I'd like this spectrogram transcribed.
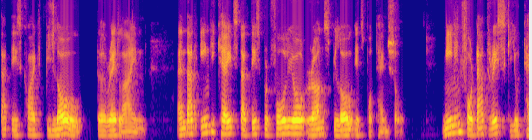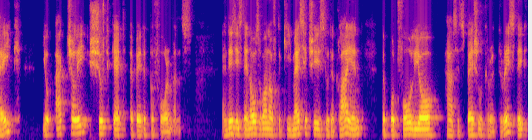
that is quite below the red line, and that indicates that this portfolio runs below its potential. Meaning for that risk you take, you actually should get a better performance. And this is then also one of the key messages to the client. The portfolio has a special characteristic,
